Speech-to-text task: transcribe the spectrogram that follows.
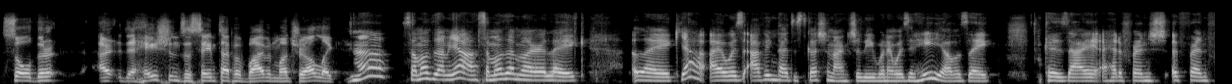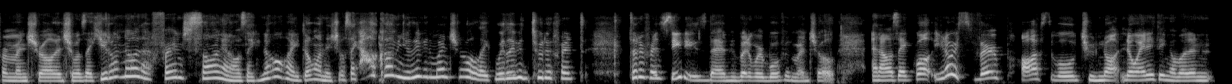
So they're are the Haitians the same type of vibe in Montreal, like Yeah, some of them, yeah. Some of them are like, like, yeah. I was having that discussion actually when I was in Haiti. I was like, because I, I had a French a friend from Montreal, and she was like, "You don't know that French song?" And I was like, "No, I don't." And she was like, "How come you live in Montreal? Like, we live in two different two different cities then, but we're both in Montreal." And I was like, "Well, you know, it's very possible to not know anything about an,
